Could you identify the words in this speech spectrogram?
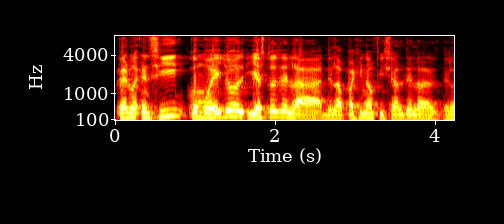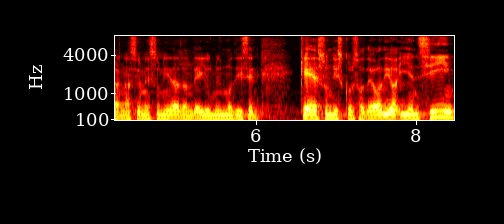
Pero en sí, como ellos, y esto es de la, de la página oficial de, la- de las Naciones Unidas, donde ellos mismos dicen que es un discurso de odio, y en sí,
